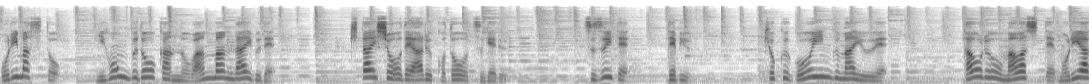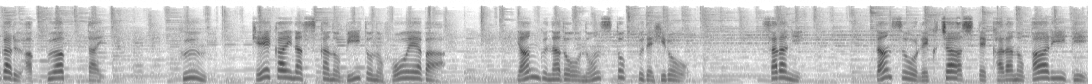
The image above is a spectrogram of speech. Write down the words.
おりますと、日本武道館のワンマンライブで、期待賞であることを告げる。続いて、デビュー。曲 Going My Way。タオルを回して盛り上がるアップアップ隊。不運。軽快なスカのビートのフォーエバー。ヤングなどをノンストップで披露。さらに、ダンスをレクチャーしてからのパーリー P。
